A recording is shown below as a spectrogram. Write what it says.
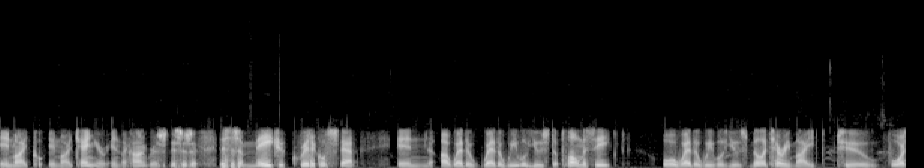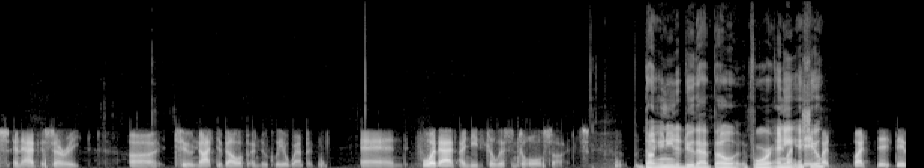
in my in my tenure in the Congress. This is a this is a major critical step in uh, whether whether we will use diplomacy or whether we will use military might to force an adversary uh, to not develop a nuclear weapon. And for that, I needed to listen to all sides. Don't you need to do that though for any but issue? The, but but the, the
